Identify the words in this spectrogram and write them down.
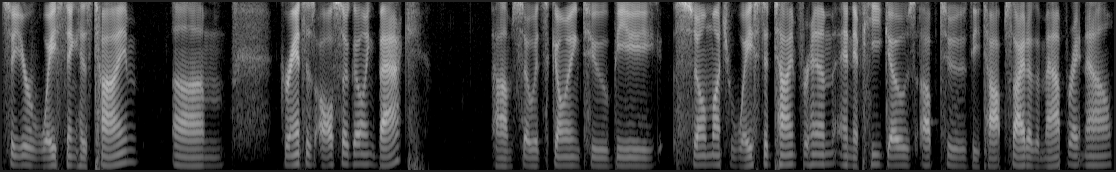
so you're wasting his time. Um, Grant is also going back. Um, so it's going to be so much wasted time for him. And if he goes up to the top side of the map right now,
